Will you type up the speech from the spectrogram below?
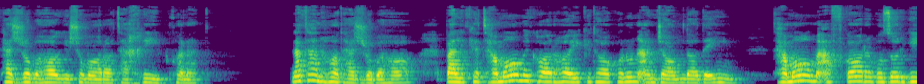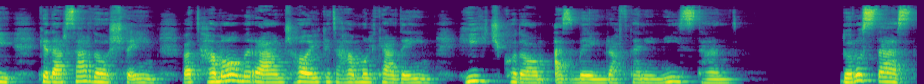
تجربه های شما را تخریب کند. نه تنها تجربه ها بلکه تمام کارهایی که تا کنون انجام داده ایم تمام افکار بزرگی که در سر داشته ایم و تمام رنج هایی که تحمل کرده ایم هیچ کدام از بین رفتنی نیستند. درست است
